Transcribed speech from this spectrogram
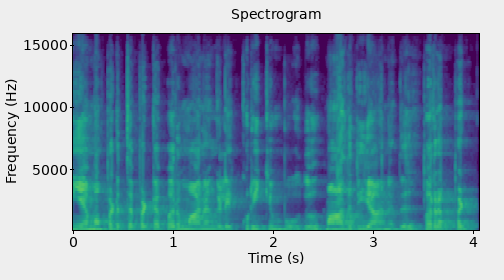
நியமப்படுத்தப்பட்ட பெருமானங்களை குறிக்கும் போது மாதிரியானது பெறப்பட்ட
